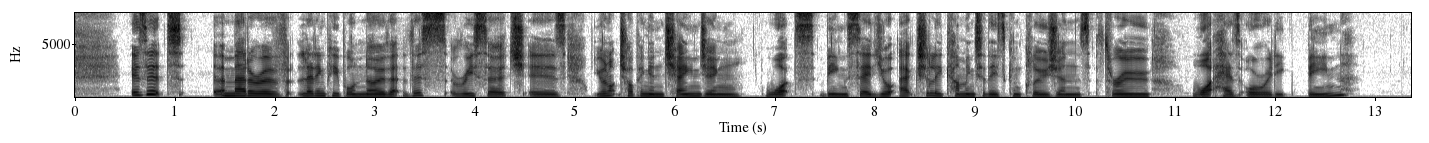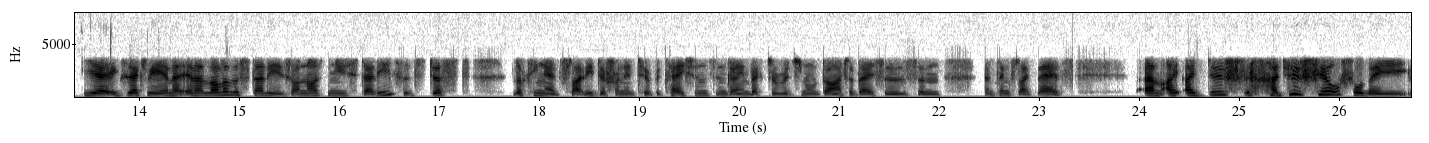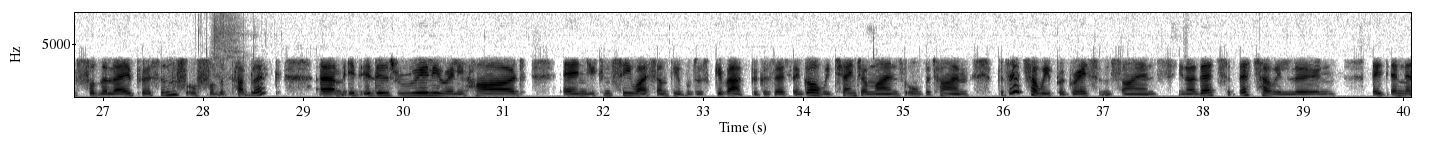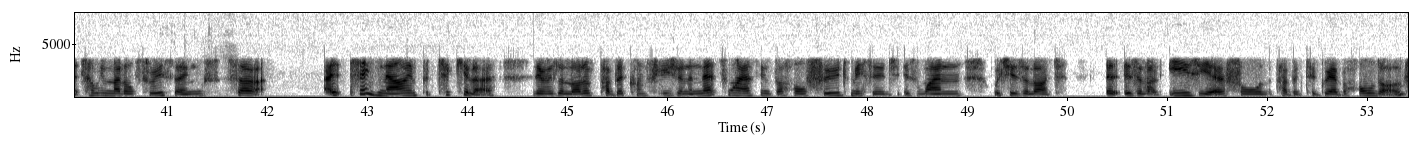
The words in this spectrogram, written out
Is it a matter of letting people know that this research is, you're not chopping and changing what's being said, you're actually coming to these conclusions through what has already been yeah, exactly. And, and a lot of the studies are not new studies. It's just looking at slightly different interpretations and going back to original databases and, and things like that. Um, I, I, do I do feel for the for the layperson for for the public. Um, it, it is really really hard, and you can see why some people just give up because they think, oh, we change our minds all the time. But that's how we progress in science. You know, that's that's how we learn, it, and that's how we muddle through things. So I think now in particular, there is a lot of public confusion, and that's why I think the whole food message is one which is a lot is a lot easier for the public to grab a hold of.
